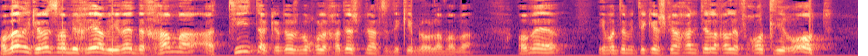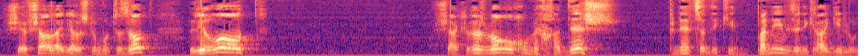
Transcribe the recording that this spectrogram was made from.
אומר, ייכנס רבי חייא ויראה בכמה עתיד הקדוש ברוך הוא לחדש פני הצדיקים לעולם הבא. אומר, אם אתה מתעקש ככה, אני אתן לך לפחות לראות שאפשר להגיע לשלמות הזאת, לראות שהקדוש ברוך הוא מחדש פני צדיקים. פנים זה נקרא גילוי.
